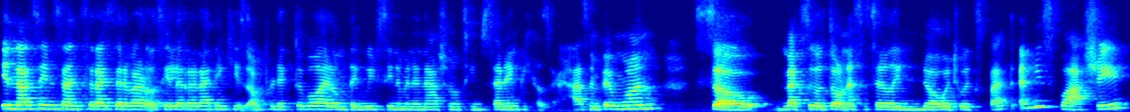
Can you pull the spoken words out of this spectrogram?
in that same sense that I said about Osiel Herrera, I think he's unpredictable. I don't think we've seen him in a national team setting because there hasn't been one. So Mexico don't necessarily know what to expect, and he's flashy.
